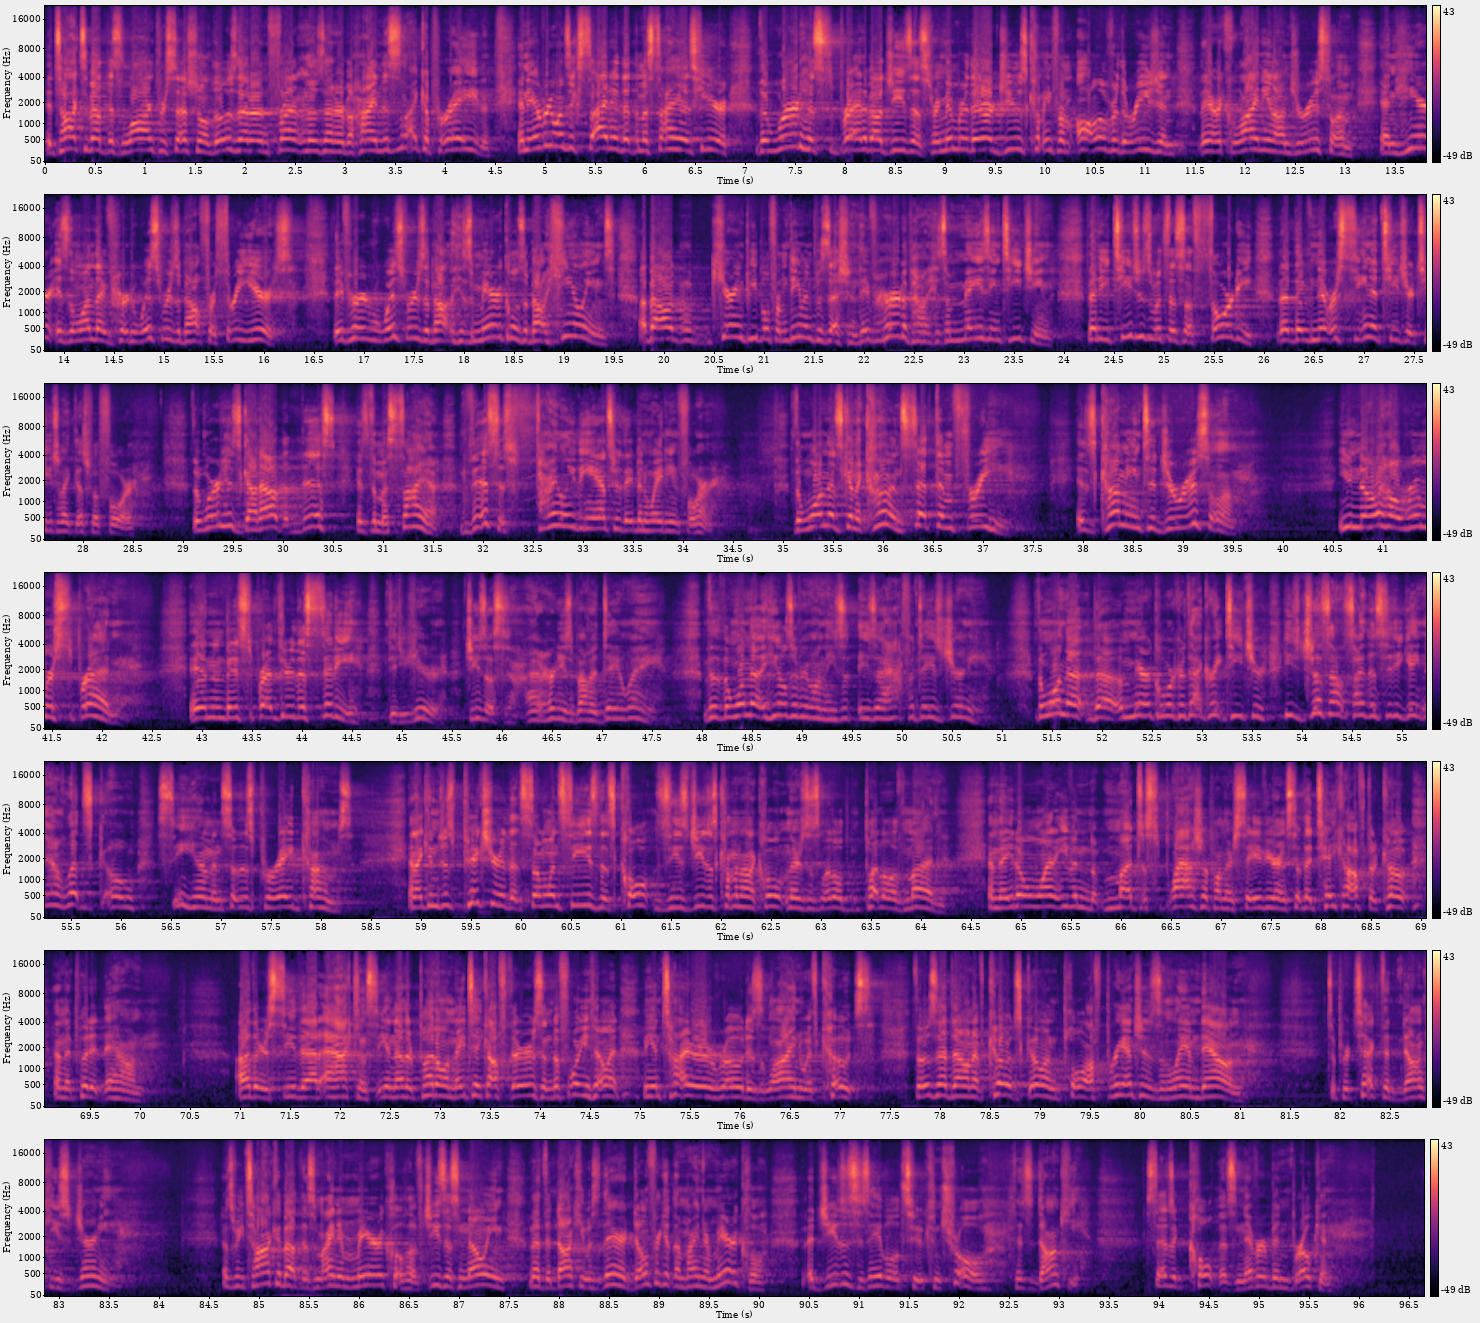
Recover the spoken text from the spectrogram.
It talks about this long processional, those that are in front and those that are behind. This is like a parade. And everyone's excited that the Messiah is here. The word has spread about Jesus. Remember, there are Jews coming from all over the region. They are colliding on Jerusalem. And here is the one they've heard whispers about for three years. They've heard whispers about his miracles, about healings, about curing people from demon possession. They've heard about his amazing teaching, that he teaches with this authority that they've never seen a teacher teach like this before. The word has got out that this is the Messiah. This is finally the answer they've been waiting for. The one that's going to come and set them free is coming to Jerusalem. You know how rumors spread. And they spread through the city. Did you hear? Jesus, I heard he's about a day away. The, the one that heals everyone, he's, he's a half a day's journey. The one that, the miracle worker, that great teacher, he's just outside the city gate now. Let's go see him. And so this parade comes. And I can just picture that someone sees this colt, sees Jesus coming on a colt, and there's this little puddle of mud. And they don't want even the mud to splash up on their Savior, and so they take off their coat and they put it down. Others see that act and see another puddle, and they take off theirs, and before you know it, the entire road is lined with coats. Those that don't have coats go and pull off branches and lay them down to protect the donkey's journey. As we talk about this minor miracle of Jesus knowing that the donkey was there, don't forget the minor miracle that Jesus is able to control this donkey. It says a colt that's never been broken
